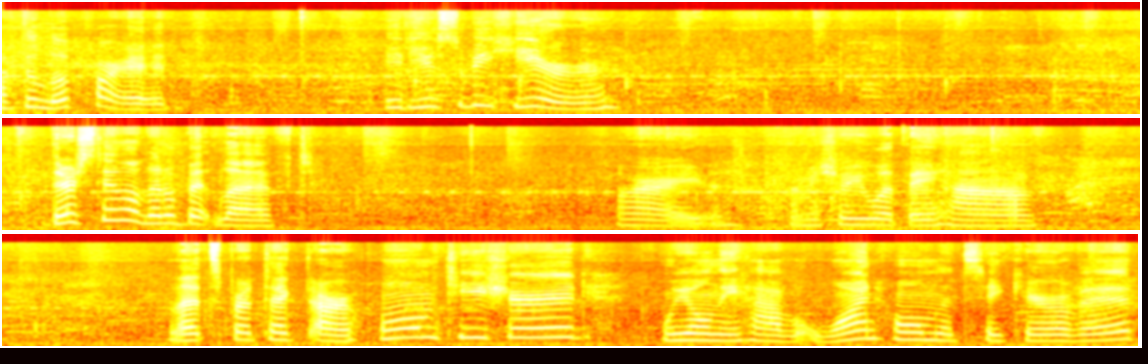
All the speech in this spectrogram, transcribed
have to look for it. It used to be here. There's still a little bit left. Alright, let me show you what they have. Let's protect our home t-shirt. We only have one home. Let's take care of it.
